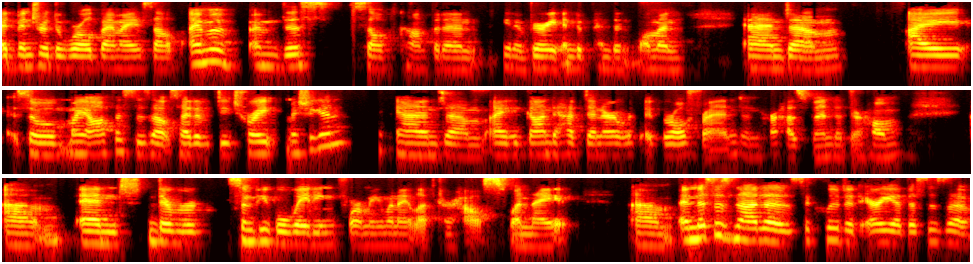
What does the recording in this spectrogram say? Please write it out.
adventured the world by myself. I'm a I'm this self-confident, you know, very independent woman. And um, I so my office is outside of Detroit, Michigan, and um, I had gone to have dinner with a girlfriend and her husband at their home. Um, and there were some people waiting for me when I left her house one night. Um, and this is not a secluded area. This is a,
